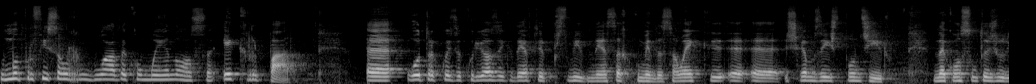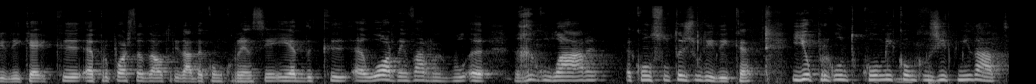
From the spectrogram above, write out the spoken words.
uma profissão regulada como é a nossa. É que repare, uh, outra coisa curiosa que deve ter percebido nessa recomendação é que uh, uh, chegamos a este ponto de giro na consulta jurídica, é que a proposta da Autoridade da Concorrência é de que a ordem vá regular a consulta jurídica. E eu pergunto como e com que legitimidade.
